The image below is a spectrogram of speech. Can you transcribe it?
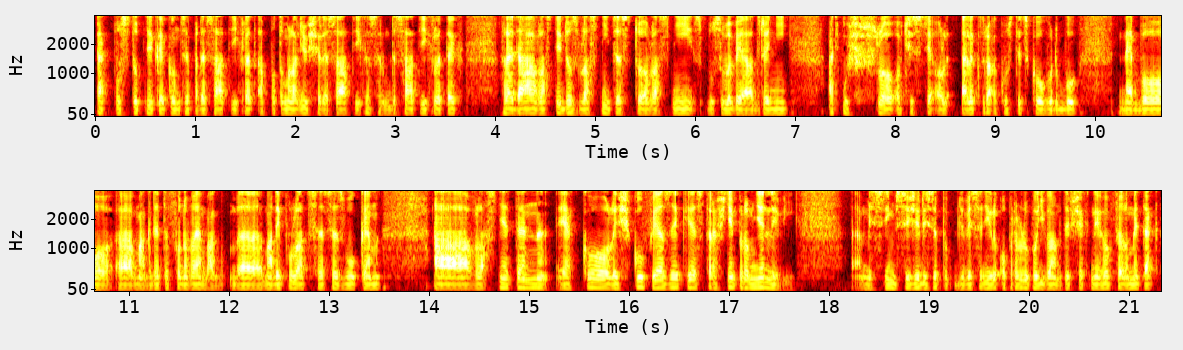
tak postupně ke konci 50. let a potom hlavně v 60. a 70. letech hledá vlastně dost vlastní cestu a vlastní způsoby vyjádření, ať už šlo o čistě elektroakustickou hudbu nebo eh, magnetofonové eh, manipulace se zvukem a vlastně ten jako liškův jazyk je strašně proměnlivý. Myslím si, že když se, kdyby se někdo opravdu podíval na ty všechny jeho filmy, tak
